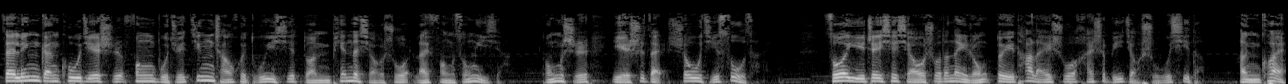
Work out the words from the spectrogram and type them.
在灵感枯竭时，风不觉经常会读一些短篇的小说来放松一下，同时也是在收集素材，所以这些小说的内容对他来说还是比较熟悉的，很快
